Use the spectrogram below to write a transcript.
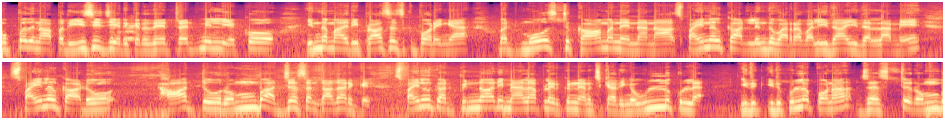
முப்பது நாற்பது இசிஜி எடுக்கிறது ட்ரெட்மில் எக்கோ இந்த மாதிரி ப்ராசஸ்க்கு போகிறீங்க பட் மோஸ்ட் காமன் என்னன்னா ஸ்பைனல் கார்ட்லேருந்து வர்ற வழி தான் இது எல்லாமே ஸ்பைனல் கார்டும் ஹார்ட்டும் ரொம்ப அட்ஜஸ்டண்ட்டாக தான் இருக்குது ஸ்பைனல் கார்டு பின்னாடி மேலாப்பில் இருக்குன்னு நினச்சிக்காதீங்க. உள்ளுக்குள்ளே. இது இதுக்குள்ளே போனால் ஜஸ்ட்டு ரொம்ப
